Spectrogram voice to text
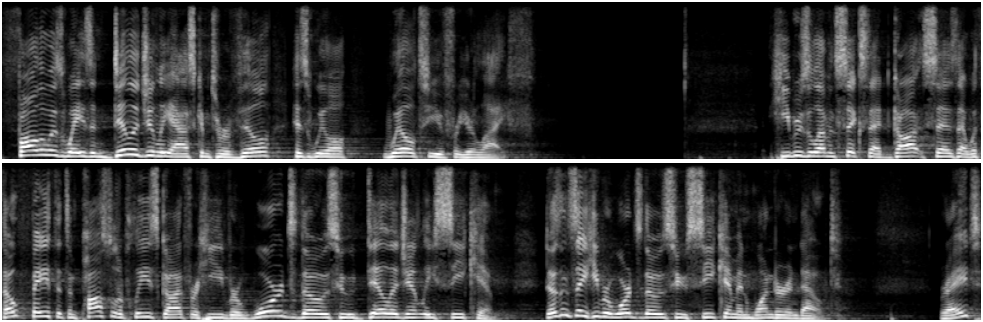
follow His ways, and diligently ask Him to reveal His will, will to you for your life. Hebrews 11:6 that God says that without faith it's impossible to please God for he rewards those who diligently seek him. Doesn't say he rewards those who seek him in wonder and doubt. Right?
